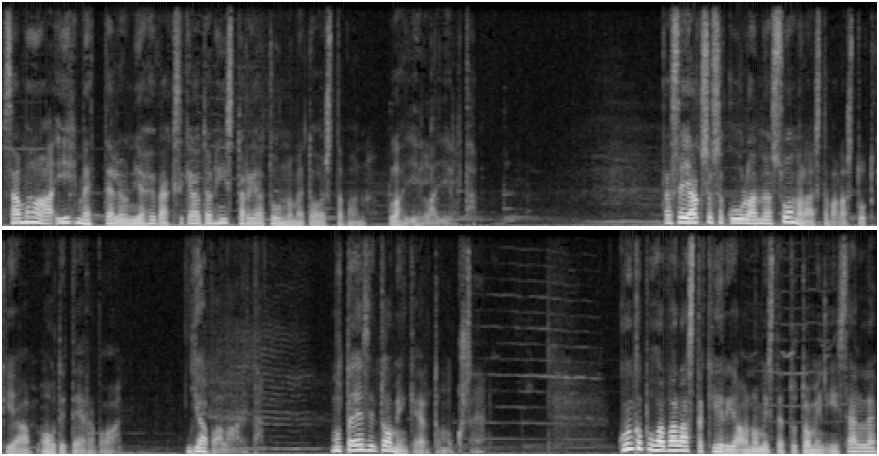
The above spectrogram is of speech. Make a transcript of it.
Samaa ihmettelyn ja hyväksikäytön historiaa tunnumme toistavan lajilajilta. Tässä jaksossa kuullaan myös suomalaista valastutkijaa Outi Tervoa ja valaita. Mutta ensin Tomin kertomukseen. Kuinka puhua valasta kirja on omistettu Tomin isälle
